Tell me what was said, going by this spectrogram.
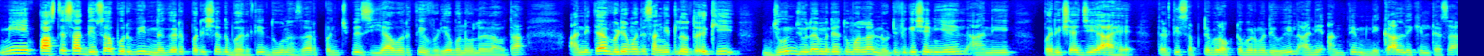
मी एक पाच ते सात दिवसापूर्वी नगर परिषद भरती दोन हजार पंचवीस यावरती व्हिडिओ बनवलेला होता. आणि त्या व्हिडिओमध्ये सांगितलं होतं की जून जुलैमध्ये तुम्हाला नोटिफिकेशन येईल आणि परीक्षा जी आहे तर ती सप्टेंबर ऑक्टोबरमध्ये होईल आणि अंतिम निकाल देखील त्याचा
